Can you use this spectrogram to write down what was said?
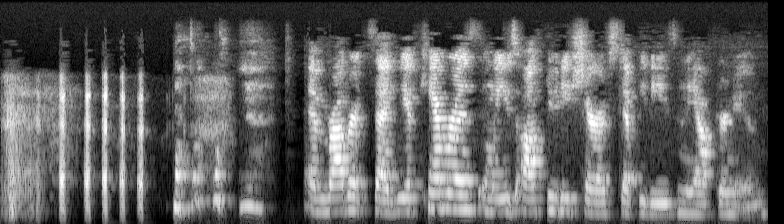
And Robert said, we have cameras and we use off-duty sheriff's deputies in the afternoon.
